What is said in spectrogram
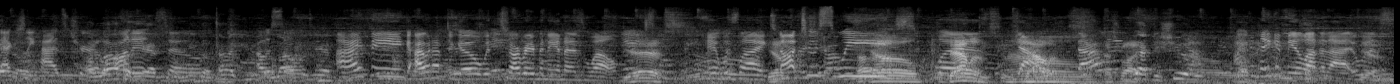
actually has churro on it, so I was sold. I think I would have to go with strawberry banana as well. Yes. It was like Yep. not too sweet. No. was- Balance. Yeah. Balance. That That's was, right. I could make a meal out of that. It was.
